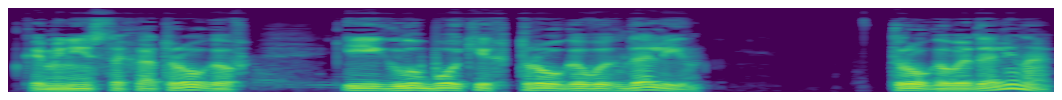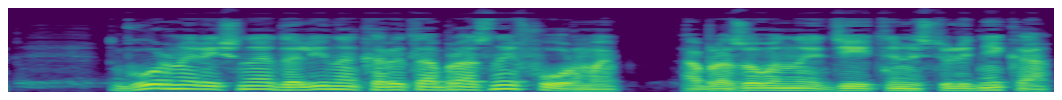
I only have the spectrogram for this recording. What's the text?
каменистых отрогов и глубоких троговых долин. Троговая долина — горная речная долина корытообразной формы, образованная деятельностью ледника.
